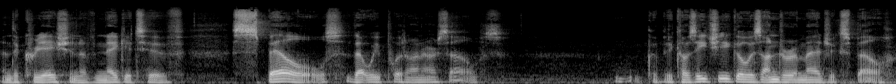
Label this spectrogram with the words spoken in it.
and the creation of negative spells that we put on ourselves. Because each ego is under a magic spell,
